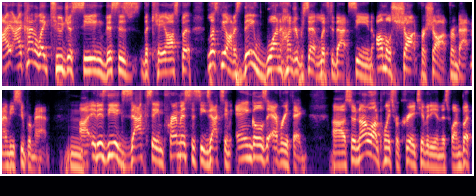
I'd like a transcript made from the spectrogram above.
I, I kind of like to just seeing this is the chaos, but let's be honest, they 100% lifted that scene almost shot for shot from Batman v Superman. Mm. Uh, it is the exact same premise, it's the exact same angles, everything. Uh, so not a lot of points for creativity in this one, but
